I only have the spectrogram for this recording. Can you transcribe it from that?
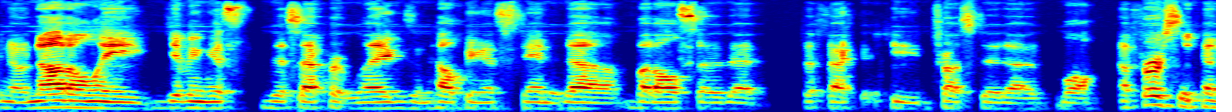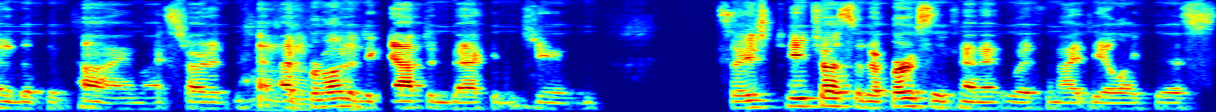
you know, not only giving us this effort legs and helping us stand it up, but also that the fact that he trusted a, well, a first lieutenant at the time. I started, mm-hmm. I promoted to captain back in June. So he, he, trusted a first lieutenant with an idea like this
